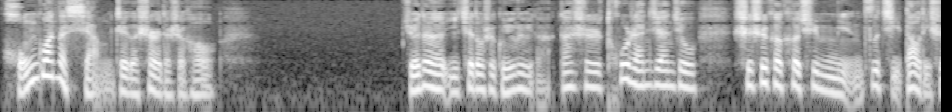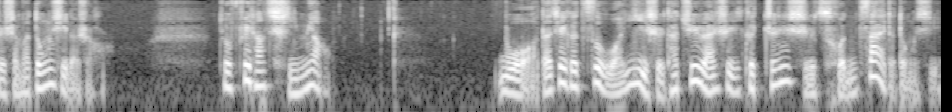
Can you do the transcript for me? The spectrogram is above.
宏观的想这个事儿的时候，觉得一切都是规律的，但是突然间就时时刻刻去抿自己到底是什么东西的时候，就非常奇妙。我的这个自我意识，它居然是一个真实存在的东西，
